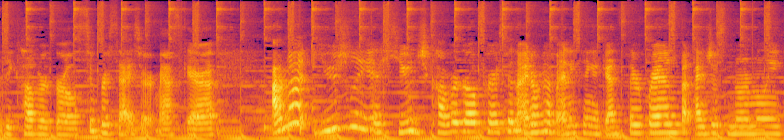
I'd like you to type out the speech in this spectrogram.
the CoverGirl Supersizer mascara. I'm not usually a huge CoverGirl person. I don't have anything against their brand, but I just normally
